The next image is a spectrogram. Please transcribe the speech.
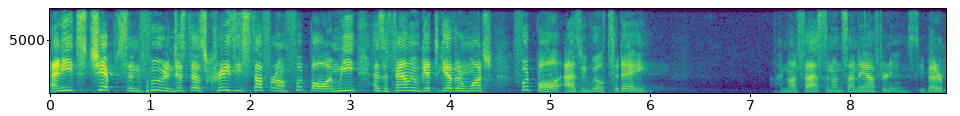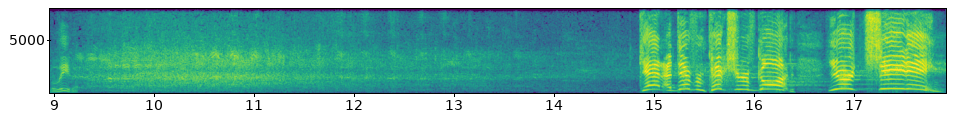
and eats chips and food and just does crazy stuff around football. And we, as a family, will get together and watch football, as we will today. I'm not fasting on Sunday afternoons. You better believe it. Get a different picture of God. You're cheating.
